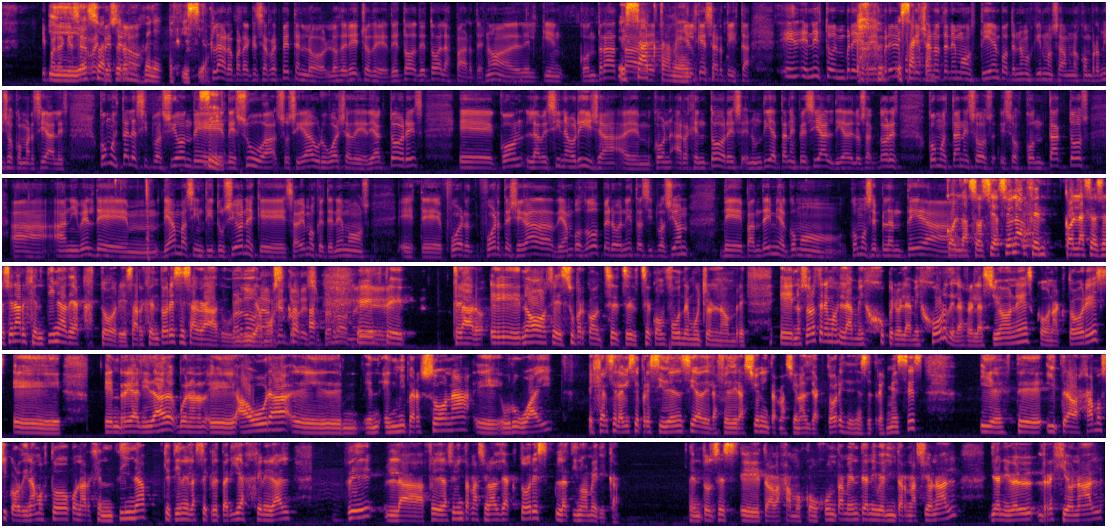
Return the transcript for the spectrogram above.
Y, para que se eso a nosotros nos beneficia. Claro, para que se respeten los derechos de, de, de todas las partes, ¿no? Del quien contrata Exactamente. y el que es artista. En esto en breve, en breve porque ya no tenemos tiempo, tenemos que irnos a unos compromisos comerciales. ¿Cómo está la situación de, de SUA, Sociedad Uruguaya de, Actores, eh, con la vecina orilla, em, con Argentores, en un día tan especial, Día de los Actores? ¿Cómo están esos, esos contactos a, a nivel de, em, de ambas instituciones que sabemos que tenemos este, fuerte llegada de ambos dos, pero en esta situación de pandemia, ¿cómo, cómo se plantea? Con la Asociación, con la Asociación Argentina de Actores, Argentores es AGADU, diríamos. Argentores, perdón. Eh. este, Claro, eh, no, se, super, se, confunde mucho el nombre. Eh, nosotros tenemos la mejor, pero la mejor de las relaciones con actores. En realidad, bueno, eh, ahora eh, en, mi persona, eh, Uruguay ejerce la vicepresidencia de la Federación Internacional de Actores desde hace tres meses este, y trabajamos y coordinamos todo con Argentina, que tiene la Secretaría General de la Federación Internacional de Actores Latinoamérica. Entonces, trabajamos conjuntamente a nivel internacional y a nivel regional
